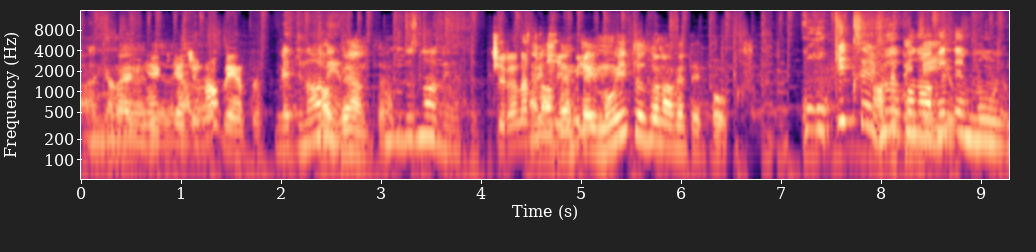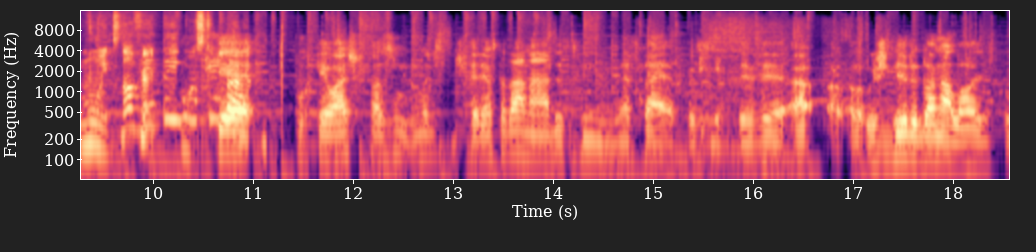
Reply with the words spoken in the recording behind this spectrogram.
A, A galerinha aqui é de galera. 90. é de 90. 90? Sangue dos 90. Tirando a É pequena. 90 e muitos ou 90 e poucos? Com- O que, que você 90 julga com e meio. 90 e mu muitos? 90 e uns Porque, queimados. porque eu acho que faz um- uma di- diferença danada, assim, nessa época. Assim, você vê a- a- o giro do analógico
